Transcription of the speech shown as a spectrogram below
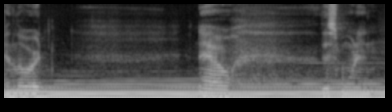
And Lord, now, this morning,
